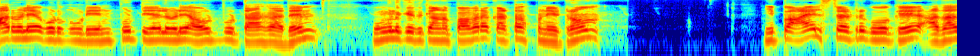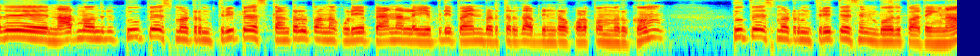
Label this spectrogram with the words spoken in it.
ஆறு வழியாக கொடுக்கக்கூடிய இன்புட் ஏழு வழியாக அவுட்புட் ஆகாது. உங்களுக்கு இதுக்கான பவரை கட் ஆஃப் பண்ணிட்டுரும் இப்போ ஆயில் ஸ்டார்டருக்கு ஓகே அதாவது நார்மலாக வந்துட்டு டூ பேஸ் மற்றும் த்ரீ பேஸ் கண்ட்ரோல் பண்ணக்கூடிய பேனலில் எப்படி பயன்படுத்துறது அப்படின்ற குழப்பம் இருக்கும். டூ பேஸ் மற்றும் த்ரீ பேஸின் போது பார்த்தீங்கன்னா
